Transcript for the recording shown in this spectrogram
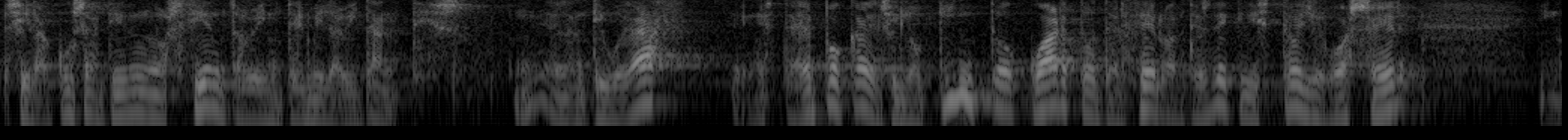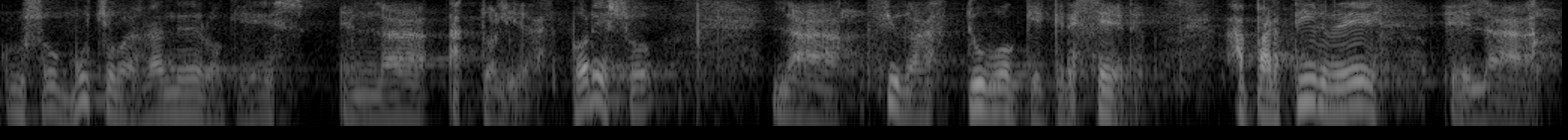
Siracusa tiene unos 120.000 habitantes. En la antigüedad, en esta época, del siglo V, IV, III Cristo, llegó a ser incluso mucho más grande de lo que es en la actualidad. Por eso la ciudad tuvo que crecer. A partir de eh, la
